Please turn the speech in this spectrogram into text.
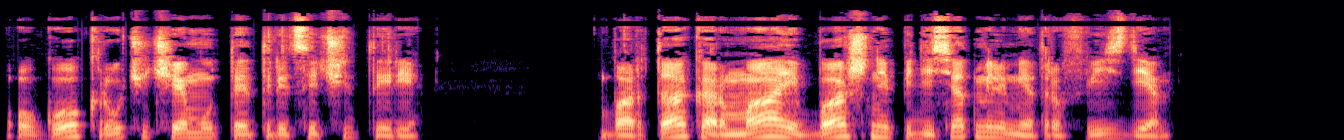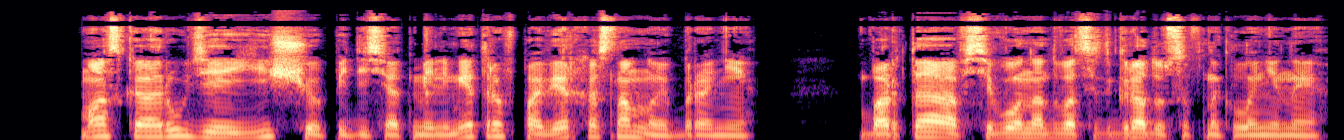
Ого, круче, чем у Т-34. Борта, корма и башня 50 мм везде. Маска орудия еще 50 мм поверх основной брони. Борта всего на 20 градусов наклонены,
